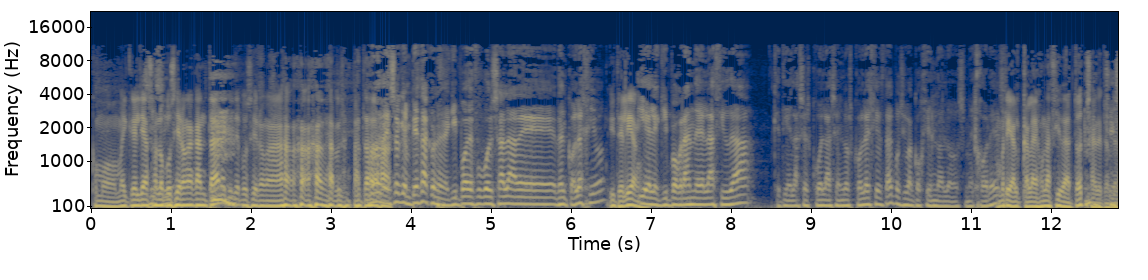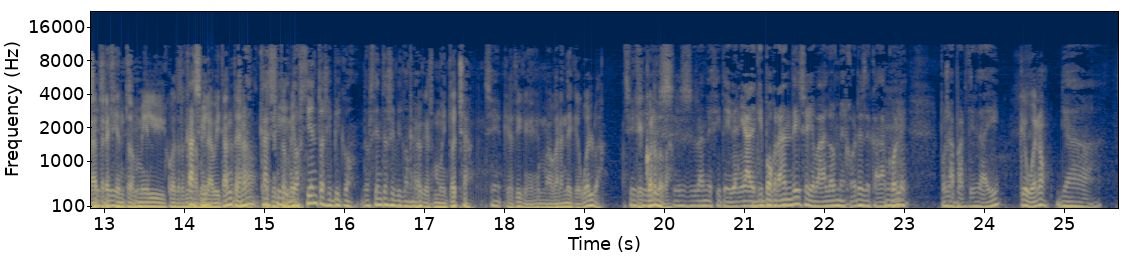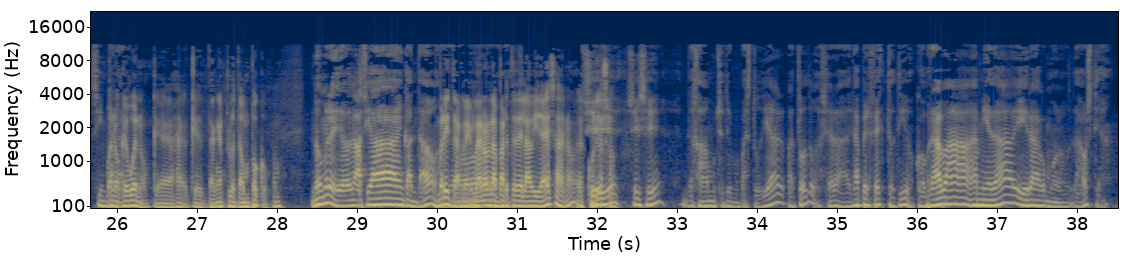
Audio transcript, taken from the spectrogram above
Como Michael Jackson Sí, lo pusieron a cantar y te pusieron a, a darle Bueno, patadas. de eso que empiezas con el equipo de fútbol sala de- del colegio Y te lían. y el equipo grande de la ciudad, que tiene las escuelas en los colegios, tal, pues iba cogiendo a los mejores. Hombre, y Alcalá es una ciudad tocha que tendrá sí, sí, 300.000, 400.000 habitantes, ¿no? Casi 300.000. 200 y pico, 200 y pico Claro mil. que es muy tocha. Sí. Quiero decir que es más grande que Huelva, Sí, que Córdoba. Es, es grandecita. Y venía el equipo grande y se llevaba a los mejores de cada cole. Pues a partir de ahí, Qué bueno. ya sin Bueno, parar. qué bueno, que, que te han explotado un poco. ¿no? No, hombre, yo lo hacía encantado. Hombre, y te Yo- arreglaron la parte de la vida esa, ¿no? Es Sí, curioso. Sí, sí. Dejaba mucho tiempo para estudiar, para todo. O sea, era, era perfecto, tío. Cobraba a mi edad y era como la hostia.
